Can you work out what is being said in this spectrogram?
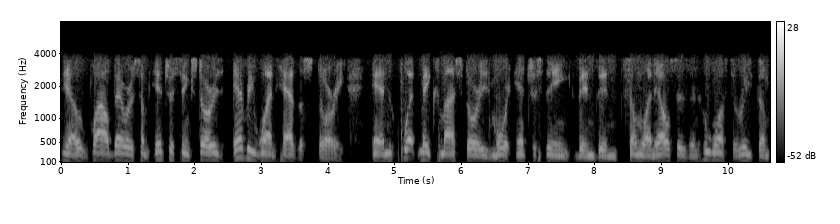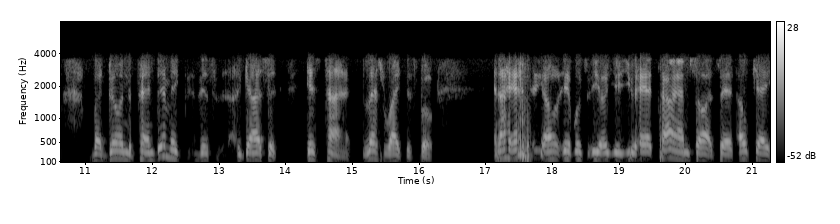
you know, while there were some interesting stories, everyone has a story. And what makes my stories more interesting than than someone else's, and who wants to read them? But during the pandemic, this guy said, "It's time. Let's write this book." And I had, you know, it was, you know, you, you had time, so I said, okay.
